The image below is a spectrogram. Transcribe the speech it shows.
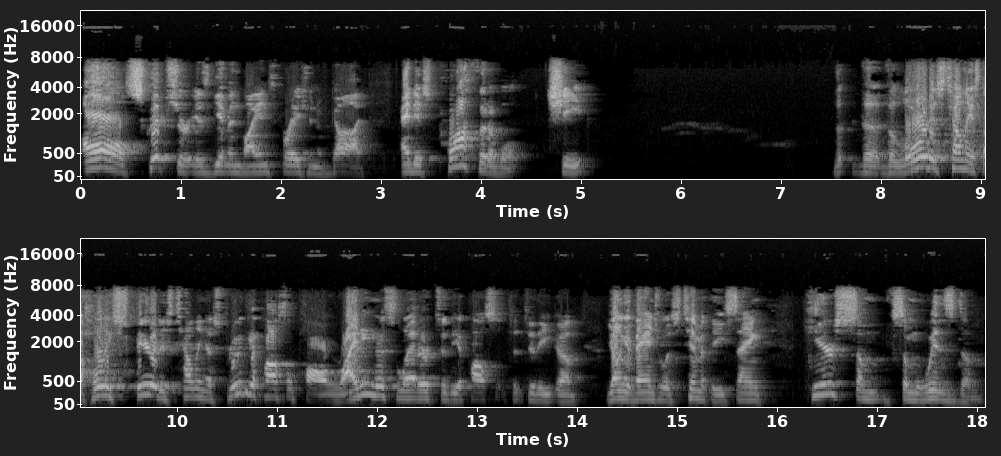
all Scripture is given by inspiration of God and is profitable, sheep. The, the, the Lord is telling us, the Holy Spirit is telling us through the Apostle Paul, writing this letter to the Apostle to, to the uh, young evangelist Timothy, saying, "Here's some some wisdom.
